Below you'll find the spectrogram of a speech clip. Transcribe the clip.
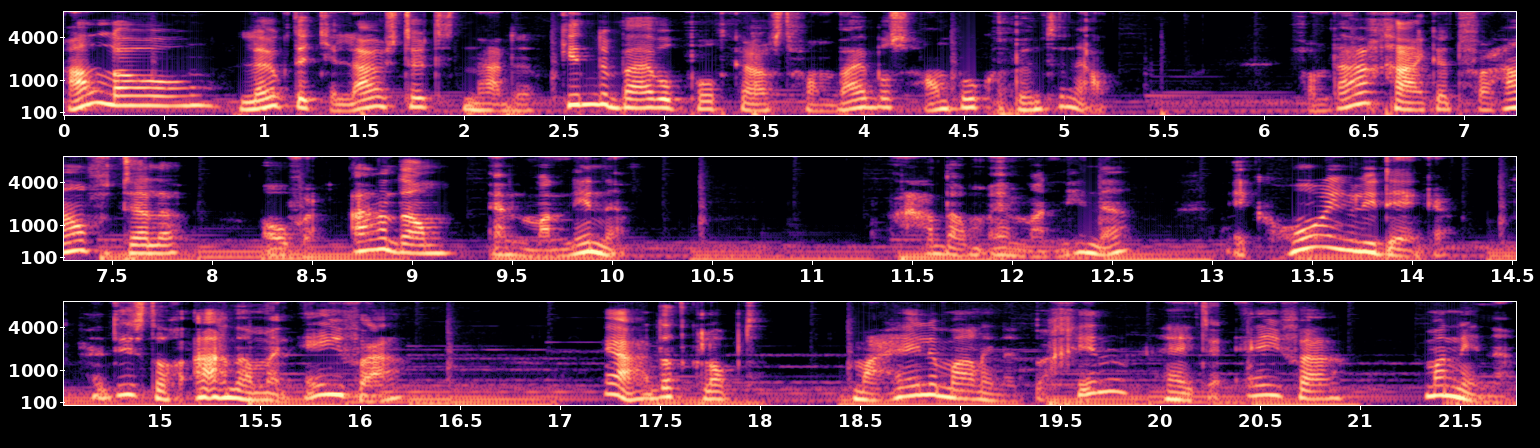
Hallo, leuk dat je luistert naar de kinderbijbelpodcast van bijbelshandboek.nl. Vandaag ga ik het verhaal vertellen over Adam en Maninne. Adam en Maninne? Ik hoor jullie denken, het is toch Adam en Eva? Ja, dat klopt, maar helemaal in het begin heette Eva Maninne.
